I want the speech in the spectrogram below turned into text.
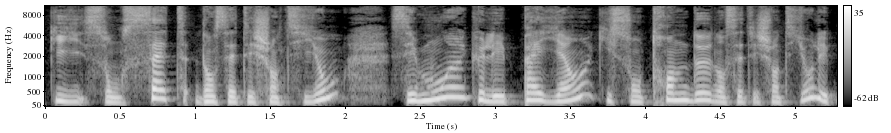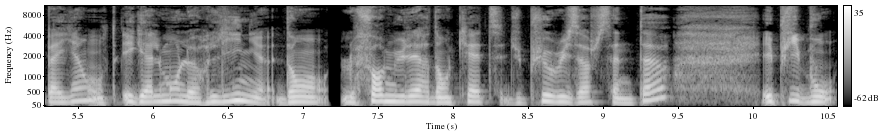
qui sont 7 dans cet échantillon, c'est moins que les païens, qui sont 32 dans cet échantillon. Les païens ont également leur ligne dans le formulaire d'enquête du Pew Research Center. Et puis, bon,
